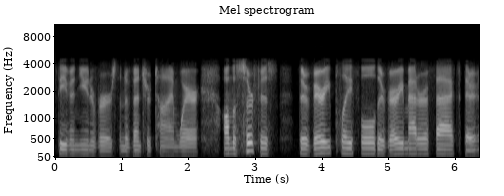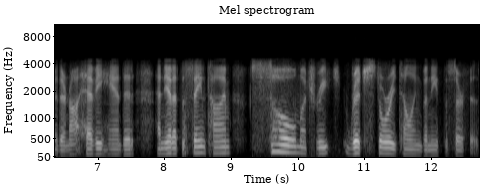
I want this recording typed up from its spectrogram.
Steven Universe and Adventure Time, where on the surface they're very playful, they're very matter of fact, they're they're not heavy-handed, and yet at the same time, so much rich, rich storytelling beneath the surface.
